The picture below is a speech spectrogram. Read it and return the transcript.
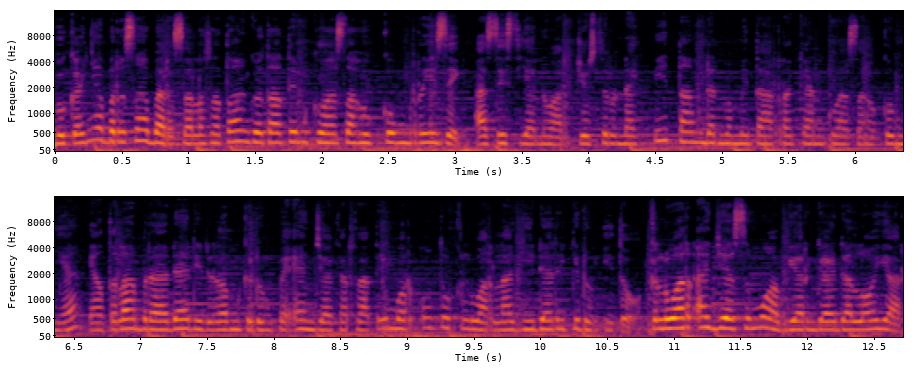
Bukannya bersabar, salah satu anggota tim kuasa hukum Rizik, Aziz Yanuar justru naik pitam dan meminta rekan kuasa hukumnya yang telah berada di dalam gedung PN Jakarta Timur untuk keluar lagi dari gedung itu. Keluar aja semua biar gak ada lawyer,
